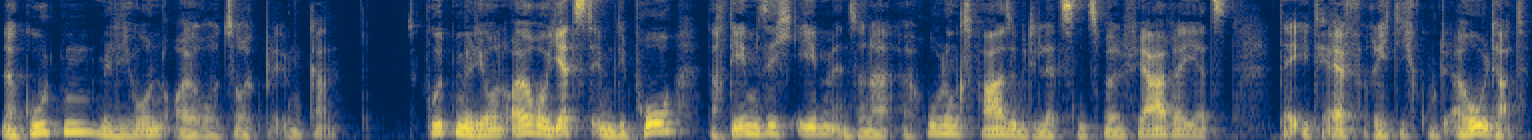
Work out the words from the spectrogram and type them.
einer guten Million Euro zurückblicken kann. Guten Million Euro jetzt im Depot, nachdem sich eben in so einer Erholungsphase über die letzten zwölf Jahre jetzt der ETF richtig gut erholt hat.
